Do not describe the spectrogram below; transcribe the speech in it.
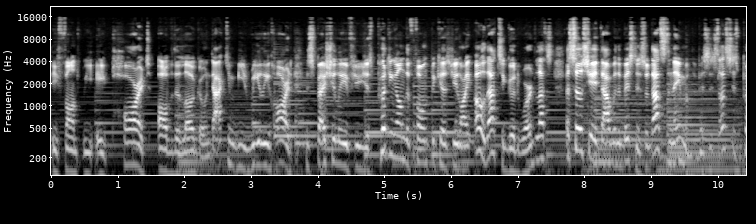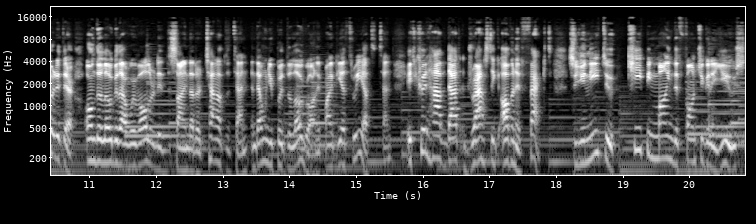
the font be a part of the logo and that can be really hard especially if you're just putting on the font because you're like oh that's a good word. Let's associate that with the business. So that's the name of the business. Let's just put it there on the logo that we've already designed that are 10 out of 10 and then when you put the logo on it might be a 3 out of 10 it could have that drastic of an effect. So you need to keep in mind the font you're going to use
